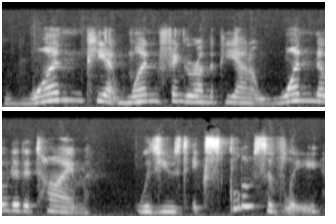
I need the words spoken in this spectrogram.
one, pia- one finger on the piano, one note at a time, was used exclusively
